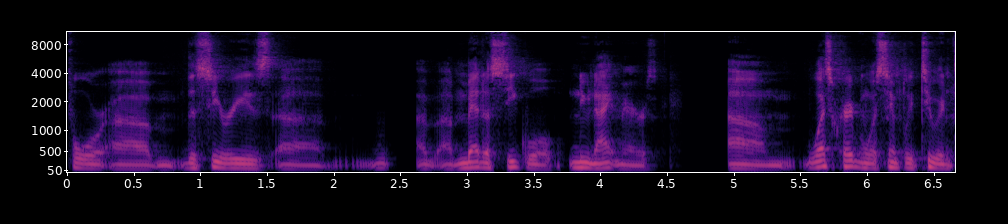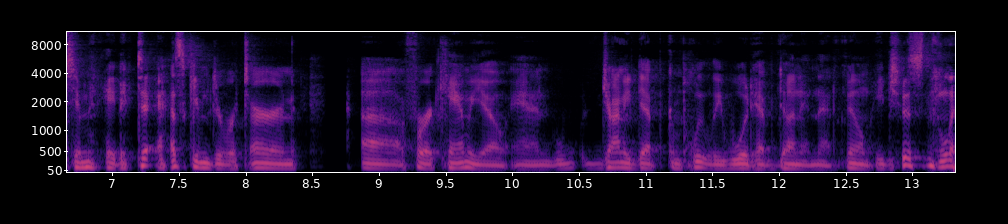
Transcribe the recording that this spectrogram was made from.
for um, the series uh, a, meta sequel, New Nightmares. Um, Wes Craven was simply too intimidated to ask him to return uh, for a cameo, and Johnny Depp completely would have done it in that film. He just yeah,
